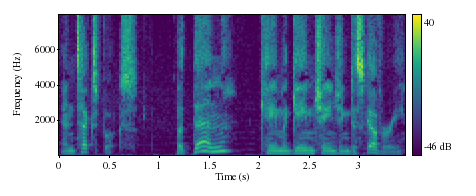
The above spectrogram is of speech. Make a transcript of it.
and textbooks. But then came a game-changing discovery.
